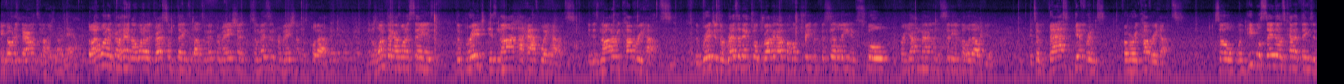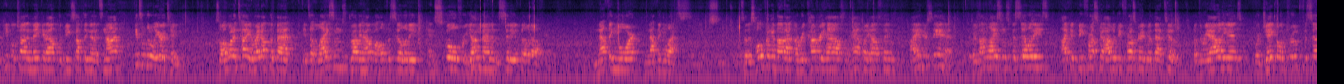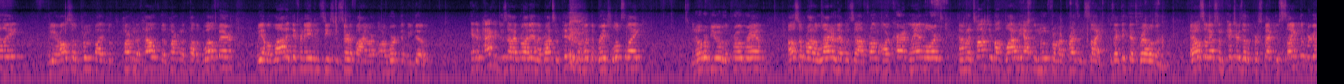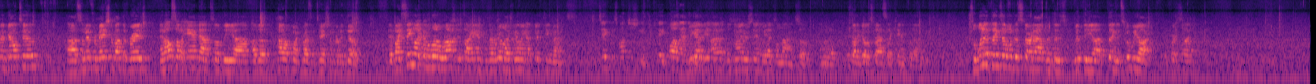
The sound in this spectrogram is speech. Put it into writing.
be voted down tonight. But I want to go ahead and I want to address some things about some information, some misinformation that was put out. And one thing I want to say is, the bridge is not a halfway house. It is not a recovery house. The bridge is a residential drug and alcohol treatment facility and school for young men in the city of Philadelphia. It's a vast difference from a recovery house. So when people say those kind of things and people try to make it out to be something that it's not, it gets a little irritating. So I want to tell you right off the bat, it's a licensed drug and alcohol facility and school for young men in the city of Philadelphia. Nothing more, nothing less. So this whole thing about a, a recovery house and halfway house thing, I understand that. If there's unlicensed facilities, I could be frustrated, I would be frustrated with that too. But the reality is, we're JCAHO approved facility. We are also approved by the Department of Health, the Department of Public Welfare. We have a lot of different agencies who certify our, our work that we do. In the packages that I brought in, I brought some pictures of what the bridge looks like, an overview of the program. I also brought a letter that was uh, from our current landlords, and I'm going to talk to you about why we have to move from our present site, because I think that's relevant. I also have some pictures of the prospective site that we're going to go to, uh, some information about the bridge, and also handouts of the, uh, of the PowerPoint presentation we're going to do. If I seem like I'm a little rushed, it's I am, because I realize we only got 15 minutes. Take as much as you can take. Well, we gotta be, uh, it was my understanding we had till nine, so I'm gonna try to go as fast as I can for that. So one of the things I wanted to start out with is, with the, uh, thing, is who we are. First slide.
